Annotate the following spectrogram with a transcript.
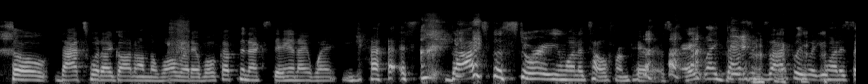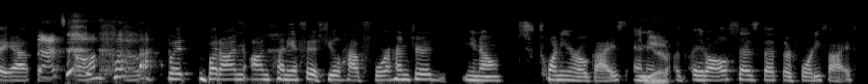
So that's what I got on the wallet. I woke up the next day and I went, yes, that's the story you want to tell from Paris, right? Like that's exactly what you want to say happened. That's awesome. But but on on Plenty of Fish, you'll have 400, you know, 20 year old guys, and Yeah. it, it all says that they're 45,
